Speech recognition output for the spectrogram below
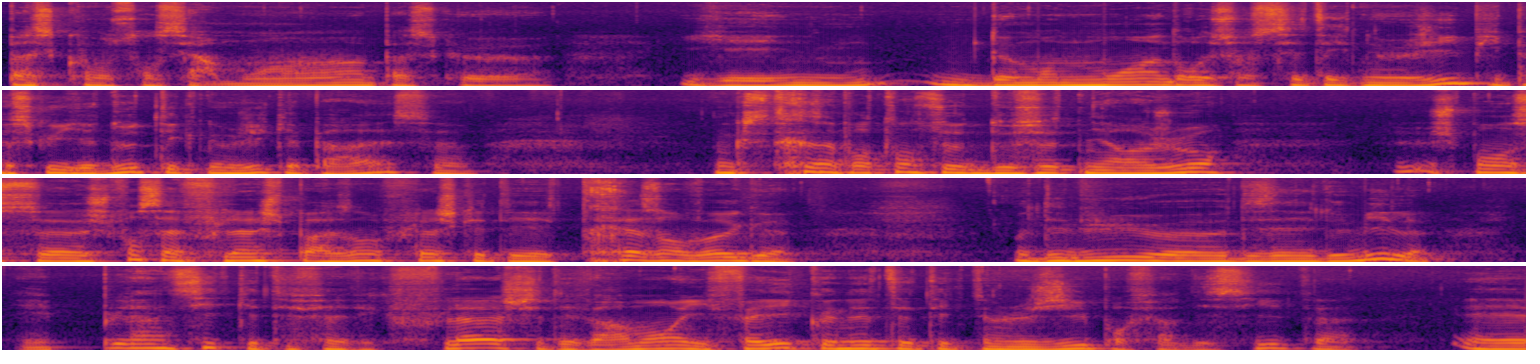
parce qu'on s'en sert moins, parce que il y a une demande moindre sur ces technologies, puis parce qu'il y a d'autres technologies qui apparaissent. Donc c'est très important de, se tenir à jour. Je pense, je pense à Flash par exemple, Flash qui était très en vogue au début euh, des années 2000. Il y avait plein de sites qui étaient faits avec Flash. C'était vraiment, il fallait connaître ces technologies pour faire des sites. Et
